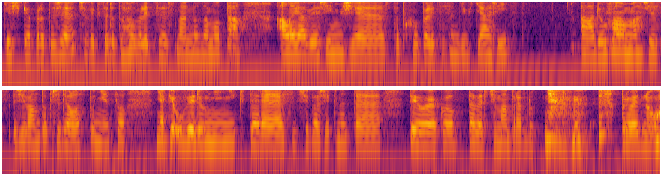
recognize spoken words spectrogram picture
těžké, protože člověk se do toho velice snadno zamotá, ale já věřím, že jste pochopili, co jsem tím chtěla říct a doufám, že, že vám to předalo aspoň něco, nějaké uvědomění, které si třeba řeknete, ty jo, jako ta Verče má pravdu. Pro jednou,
